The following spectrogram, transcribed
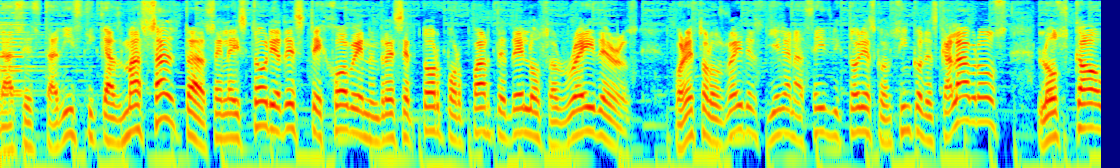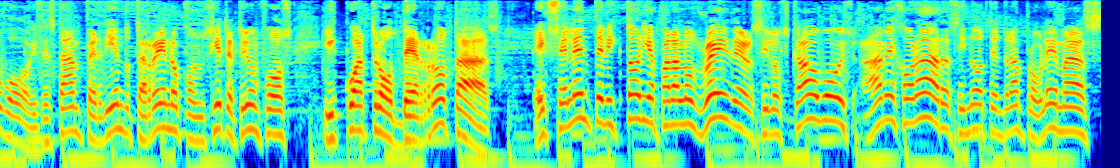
Las estadísticas más altas en la historia de este joven receptor por parte de los Raiders. Con esto los Raiders llegan a seis victorias con cinco descalabros. Los Cowboys están perdiendo terreno con siete triunfos y cuatro derrotas. Excelente victoria para los Raiders y los Cowboys a mejorar si no tendrán problemas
